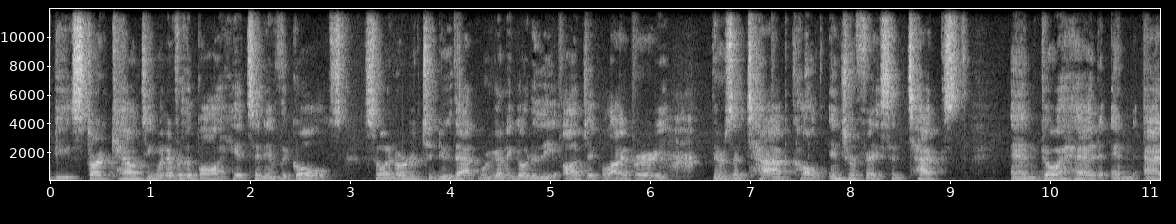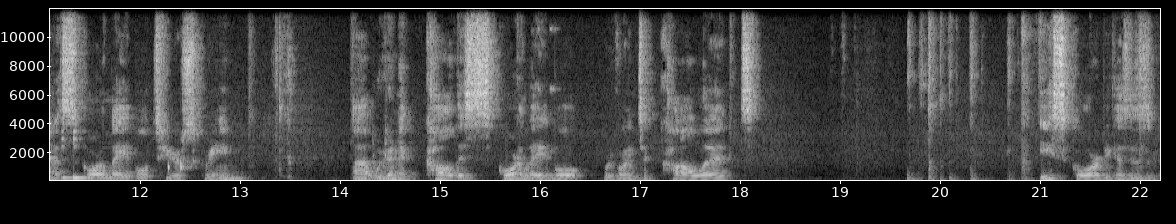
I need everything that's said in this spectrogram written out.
be, start counting whenever the ball hits any of the goals. So in order to do that, we're going to go to the object library. There's a tab called interface and text and go ahead and add a score label to your screen. Uh, we're going to call this score label, we're going to call it e score because this is,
